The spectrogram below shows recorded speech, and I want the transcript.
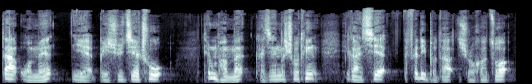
但我们也必须接触。”听众朋友们，感谢您的收听，也感谢飞利浦的技术合作。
